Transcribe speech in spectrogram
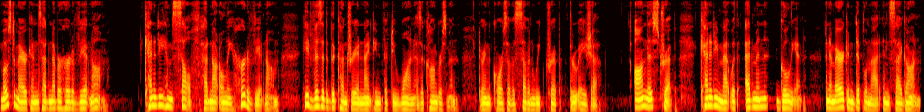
most Americans had never heard of Vietnam. Kennedy himself had not only heard of Vietnam, he'd visited the country in 1951 as a congressman during the course of a seven week trip through Asia. On this trip, Kennedy met with Edmund Gullion, an American diplomat in Saigon.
